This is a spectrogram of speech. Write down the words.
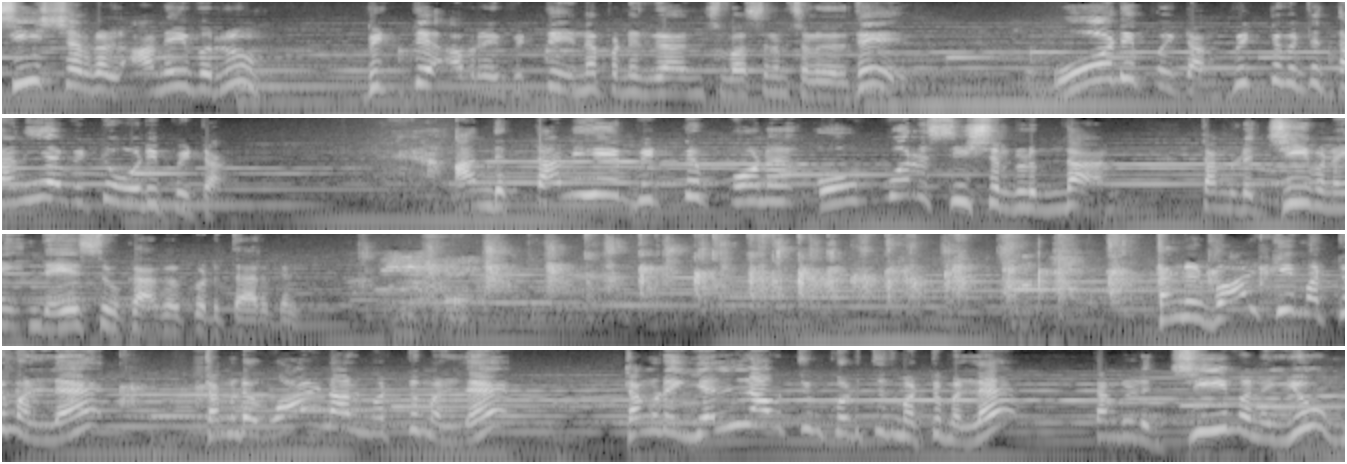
சீஷர்கள் அனைவரும் விட்டு அவரை விட்டு என்ன பண்ணுகிறான்னு வசனம் சொல்கிறது ஓடி போயிட்டாங்க. விட்டு விட்டு தனியா விட்டு ஓடி போயிட்டாங்க. அந்த தனியை விட்டு போன ஒவ்வொரு சீஷர்களும் தான் தங்களுடைய ஜீவனை இந்த இயேசுக்காக கொடுத்தார்கள். தங்கள் வாழ்க்கை மட்டுமல்ல தங்களுடைய வாழ்நாள் மட்டுமல்ல தங்களுடைய எல்லாவற்றையும் கொடுத்தது மட்டுமல்ல தங்களுடைய ஜீவனையும்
